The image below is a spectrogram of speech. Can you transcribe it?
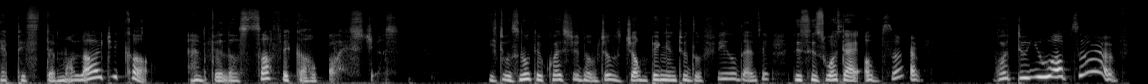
epistemological and philosophical questions. It was not a question of just jumping into the field and say, This is what I observe. What do you observe?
